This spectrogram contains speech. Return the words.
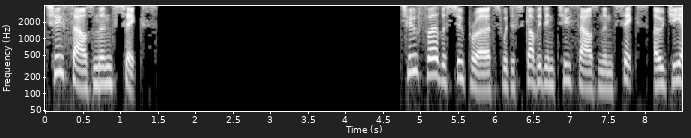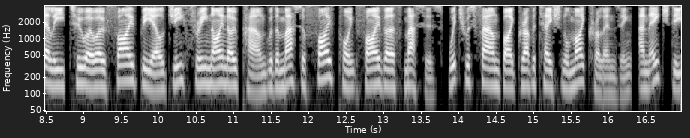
2006 Two further super-Earths were discovered in 2006, OGLE 2005 BLG 390 pound with a mass of 5.5 Earth masses, which was found by gravitational microlensing, and HD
